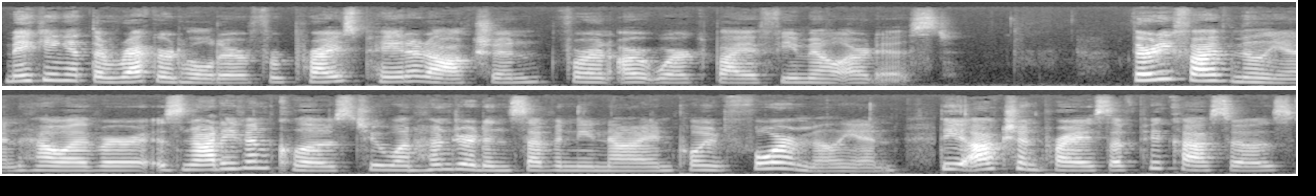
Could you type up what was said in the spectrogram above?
making it the record holder for price paid at auction for an artwork by a female artist. 35 million, however, is not even close to 179.4 million, the auction price of Picasso's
